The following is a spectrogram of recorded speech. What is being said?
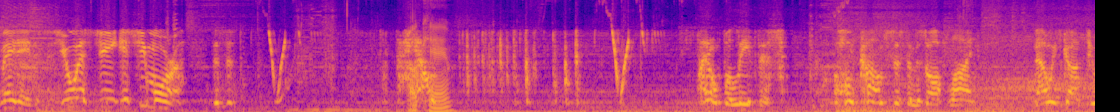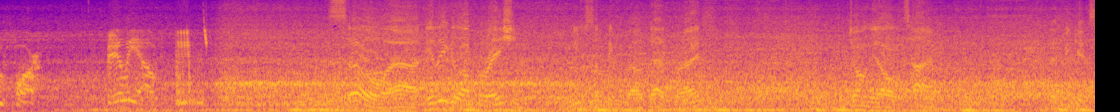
Mayday! This is USG Ishimura. This is... What the hell? Okay. I don't believe this. The whole comm system is offline. Now he's gone too far. Bailey out. So, uh, illegal operation. We do something about that, right? We're doing it all the time. Let me guess.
